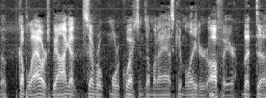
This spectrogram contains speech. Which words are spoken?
a couple of hours. Beyond, I got several more questions I'm going to ask him later off air. But uh,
